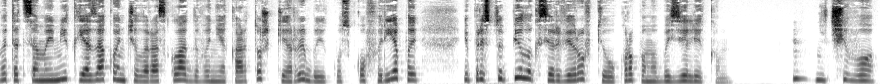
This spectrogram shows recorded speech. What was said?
В этот самый миг я закончила раскладывание картошки, рыбы и кусков репы и приступила к сервировке укропом и базиликом. «Ничего»,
